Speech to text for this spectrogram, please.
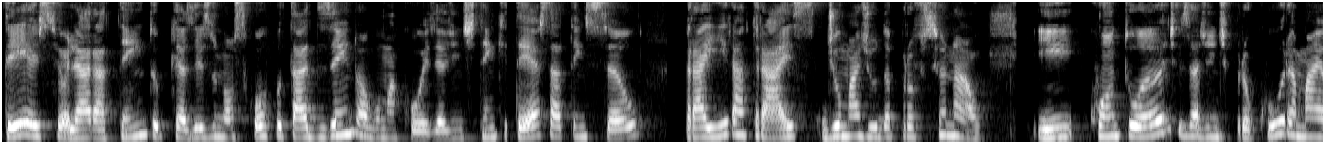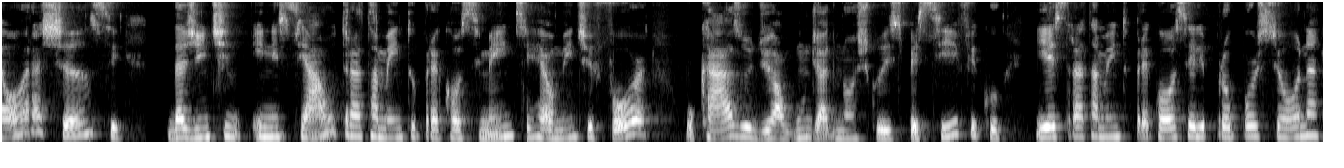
ter esse olhar atento, porque às vezes o nosso corpo está dizendo alguma coisa. A gente tem que ter essa atenção para ir atrás de uma ajuda profissional. E quanto antes a gente procura, maior a chance da gente iniciar o tratamento precocemente, se realmente for o caso de algum diagnóstico específico, e esse tratamento precoce ele proporciona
